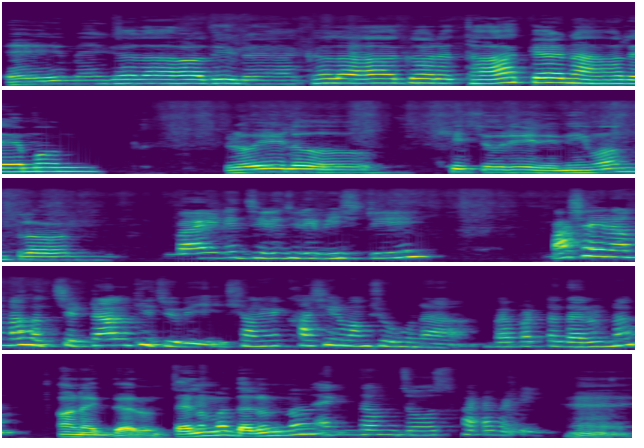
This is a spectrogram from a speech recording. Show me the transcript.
এই মেঘলা দিনে একলা ঘরে থাকে না রে মন। রইল খিচুড়ির নিমন্ত্রণ। বাইরে ঝিরিঝিরি বৃষ্টি। বাসায় রান্না হচ্ছে ডাল খিচুড়ি সঙ্গে খাসির মাংস ভুনা। ব্যাপারটা দারুণ না? অনেক দারুণ। তাই না মা দারুণ না? একদম জোস ফাটাফাটি। হ্যাঁ।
